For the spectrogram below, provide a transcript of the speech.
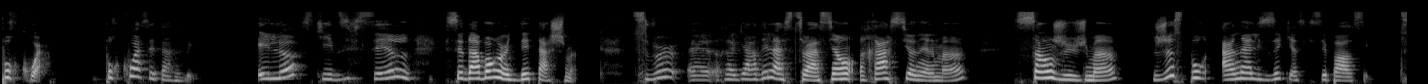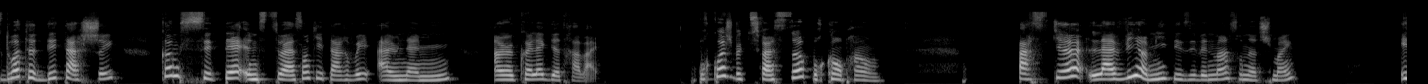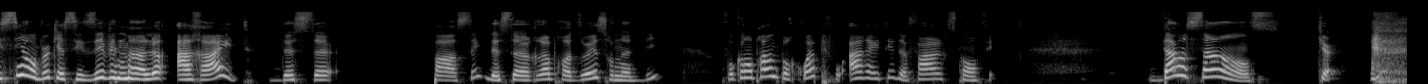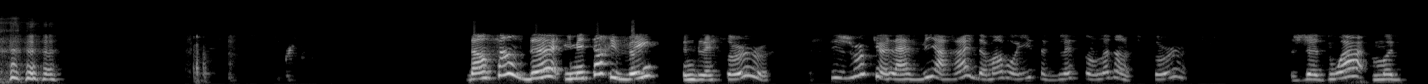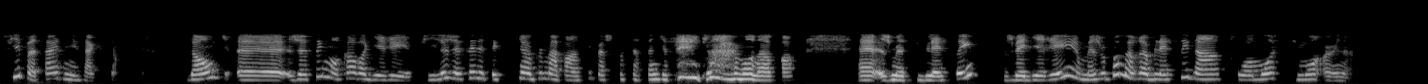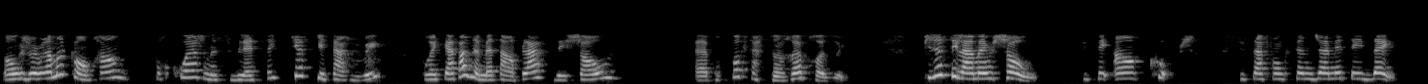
pourquoi. Pourquoi c'est arrivé? Et là, ce qui est difficile, c'est d'avoir un détachement. Tu veux euh, regarder la situation rationnellement, sans jugement, juste pour analyser qu'est-ce qui s'est passé. Tu dois te détacher comme si c'était une situation qui est arrivée à une amie, à un collègue de travail. Pourquoi je veux que tu fasses ça? Pour comprendre. Parce que la vie a mis des événements sur notre chemin. Et si on veut que ces événements-là arrêtent de se de se reproduire sur notre vie, il faut comprendre pourquoi, puis il faut arrêter de faire ce qu'on fait. Dans le sens que Dans le sens de, il m'est arrivé une blessure. Si je veux que la vie arrête de m'envoyer cette blessure-là dans le futur, je dois modifier peut-être mes actions. Donc, euh, je sais que mon corps va guérir. Puis là, j'essaie de t'expliquer un peu ma pensée parce que je suis pas certaine que c'est clair, mon enfant. Euh, je me suis blessée, je vais guérir, mais je veux pas me reblesser dans trois mois, six mois, un an. Donc, je veux vraiment comprendre pourquoi je me suis blessée, qu'est-ce qui est arrivé pour être capable de mettre en place des choses euh, pour pas que ça se reproduise. Puis là, c'est la même chose. Si tu es en couple, si ça fonctionne jamais tes dates,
